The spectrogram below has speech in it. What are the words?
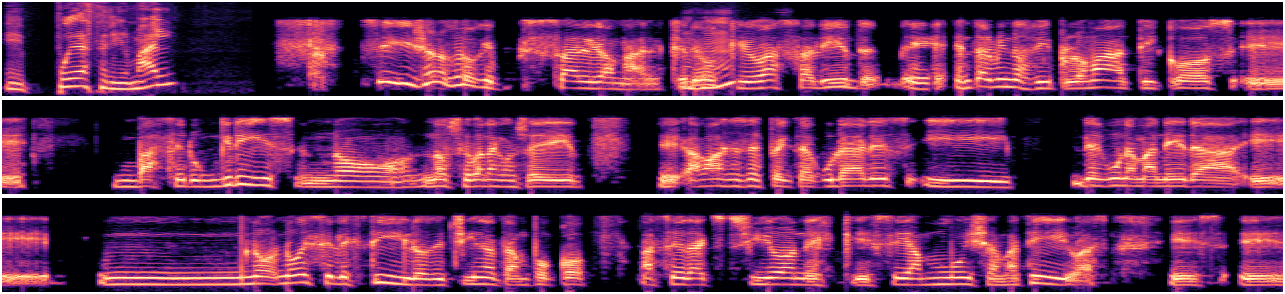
eh, pueda salir mal? Sí, yo no creo que salga mal, creo que va a salir eh, en términos diplomáticos, eh, va a ser un gris, no, no se van a conseguir avances espectaculares y de alguna manera eh, no, no es el estilo de China tampoco hacer acciones que sean muy llamativas. Es, eh,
